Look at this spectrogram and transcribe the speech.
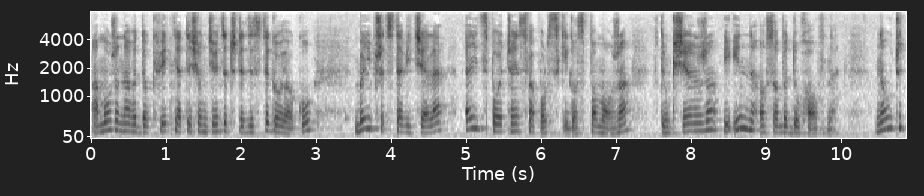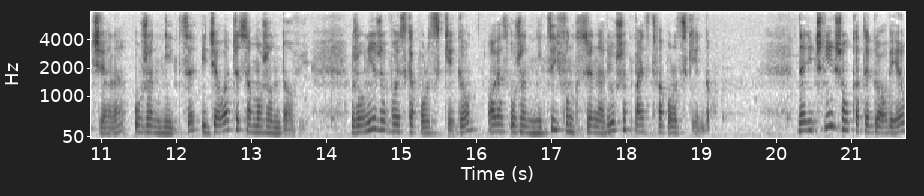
a może nawet do kwietnia 1940 roku, byli przedstawiciele elit społeczeństwa polskiego z Pomorza, w tym księża i inne osoby duchowne, nauczyciele, urzędnicy i działacze samorządowi, żołnierze Wojska Polskiego oraz urzędnicy i funkcjonariusze państwa polskiego. Najliczniejszą kategorię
